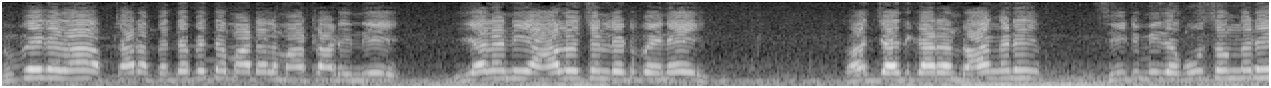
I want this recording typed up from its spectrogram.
నువ్వే కదా చాలా పెద్ద పెద్ద మాటలు మాట్లాడింది. ఇవాళ నీ ఆలోచనలు ఎటుపోయినాయి? రాజ్యాధికారం రాగానే సీటు మీద కూర్చోగానే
